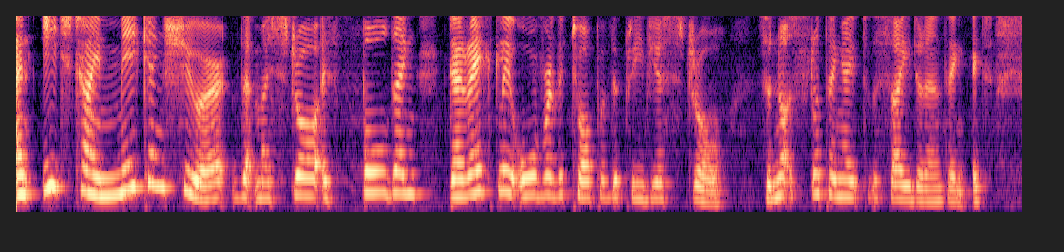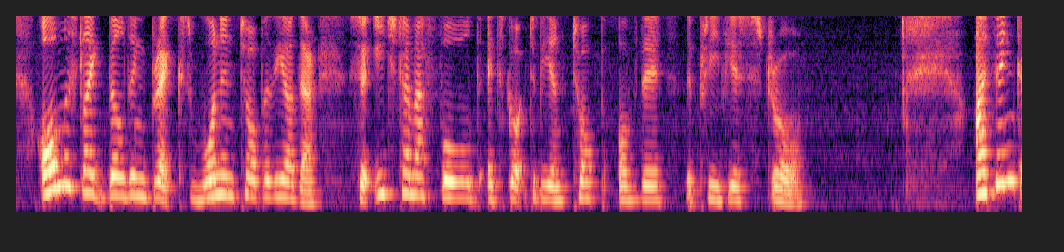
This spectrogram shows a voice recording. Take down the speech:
and each time making sure that my straw is folding directly over the top of the previous straw. So not slipping out to the side or anything. It's almost like building bricks, one on top of the other. So each time I fold, it's got to be on top of the, the previous straw. I think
